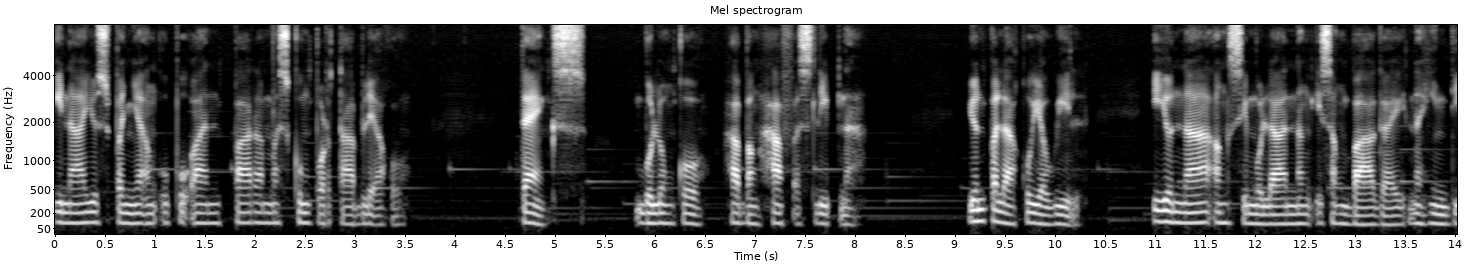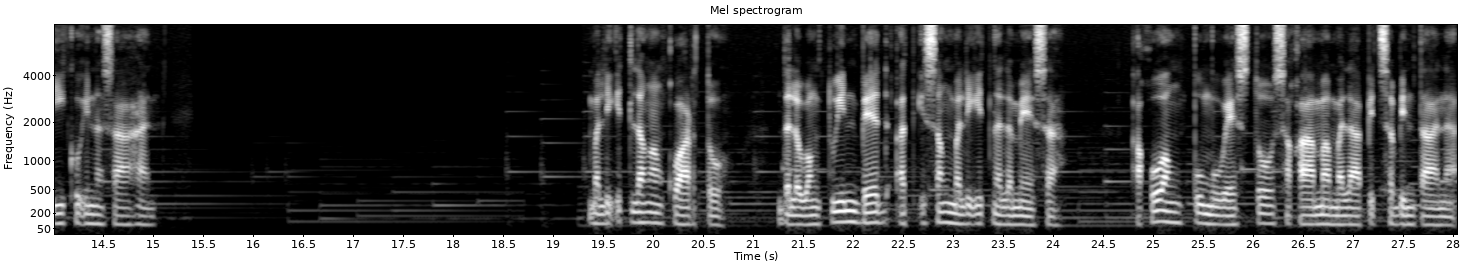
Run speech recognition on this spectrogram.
Inayos pa niya ang upuan para mas komportable ako. Thanks, bulong ko habang half asleep na. Yun pala Kuya Will, iyon na ang simula ng isang bagay na hindi ko inasahan Maliit lang ang kwarto, dalawang twin bed at isang maliit na lamesa. Ako ang pumuwesto sa kama malapit sa bintana.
